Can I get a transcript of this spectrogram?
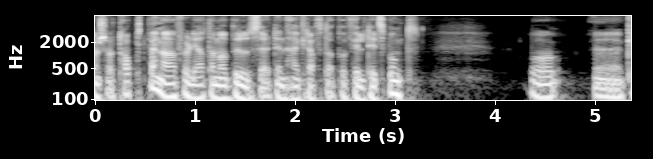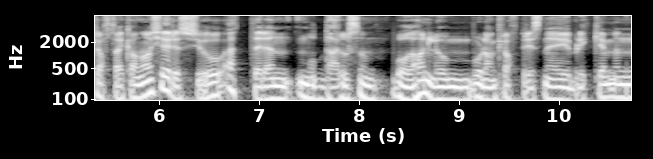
kanskje har tapt penger fordi at de har produsert denne krafta på feil tidspunkt. Og Kraftverkene kjøres jo etter en modell som både handler om hvordan kraftprisen er i øyeblikket, men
